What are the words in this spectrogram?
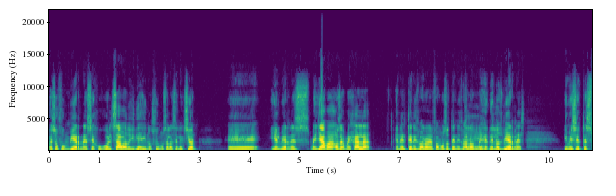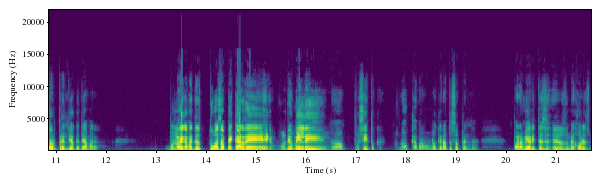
eso fue un viernes, se jugó el sábado y de ahí nos fuimos a la selección. Eh, y el viernes me llama, o sea, me jala en el tenis balón, el famoso tenis balón Sí, de, los viernes. Y me dice, ¿te sorprendió que te llamara? Pues lógicamente tú vas a pecar de, de humilde y... No, pues sí, tú... No, cabrón, no que no te sorprenda. Para mí ahorita es, eres los mejores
